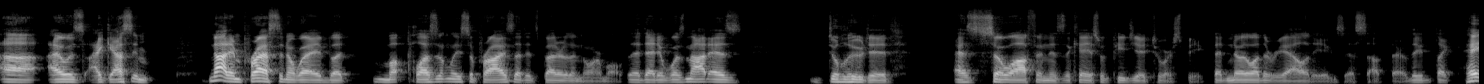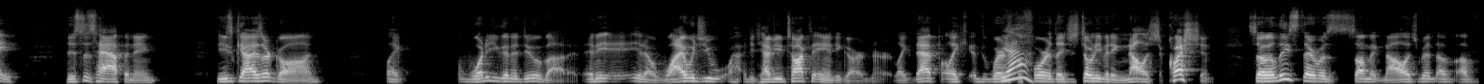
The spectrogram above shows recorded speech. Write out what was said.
uh, I was, I guess, Im- not impressed in a way, but m- pleasantly surprised that it's better than normal. That, that it was not as diluted as so often is the case with PGA Tour speak. That no other reality exists out there. They like, hey, this is happening. These guys are gone. Like, what are you going to do about it? And it, you know, why would you have you talked to Andy Gardner like that? Like, whereas Yeah. before they just don't even acknowledge the question. So at least there was some acknowledgement of of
